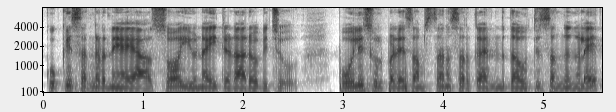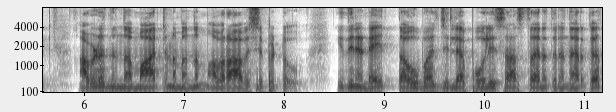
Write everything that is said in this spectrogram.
കുക്കി സംഘടനയായ സോ യുണൈറ്റഡ് ആരോപിച്ചു. പോലീസ് ഉൾപ്പെടെ സംസ്ഥാന സർക്കാരിന്റെ ദൗത്യ സംഘങ്ങളെ അവിടെ നിന്ന് മാറ്റണമെന്നും അവർ ആവശ്യപ്പെട്ടു. ഇതിനിടെ തൗബാൽ ജില്ലാ പോലീസ് ആസ്ഥാനത്തിന് നേർക്ക്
